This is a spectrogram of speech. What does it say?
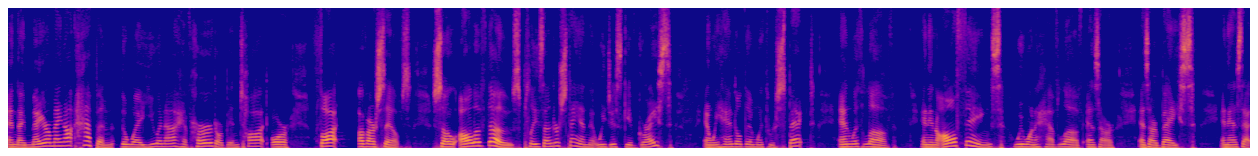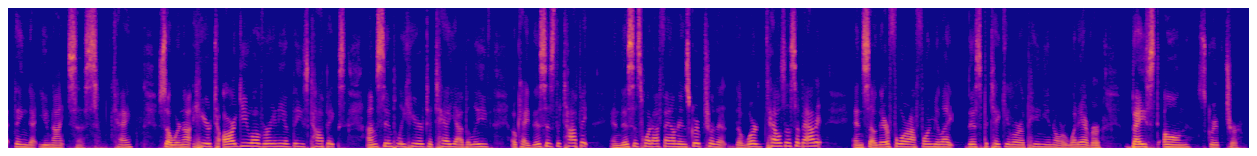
and they may or may not happen the way you and I have heard or been taught or thought of ourselves. So, all of those, please understand that we just give grace and we handle them with respect and with love. And in all things, we want to have love as our as our base and as that thing that unites us. Okay? So we're not here to argue over any of these topics. I'm simply here to tell you I believe, okay, this is the topic and this is what I found in scripture that the word tells us about it. And so therefore I formulate this particular opinion or whatever based on scripture.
